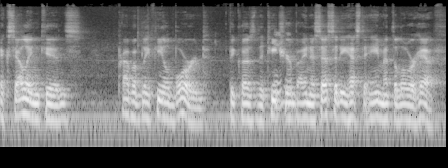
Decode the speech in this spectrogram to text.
excelling kids probably feel bored because the teacher mm-hmm. by necessity has to aim at the lower half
